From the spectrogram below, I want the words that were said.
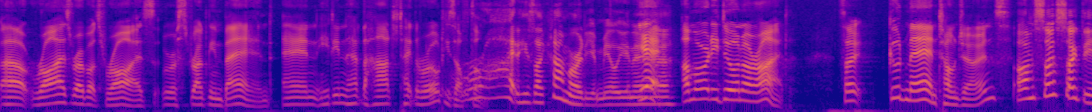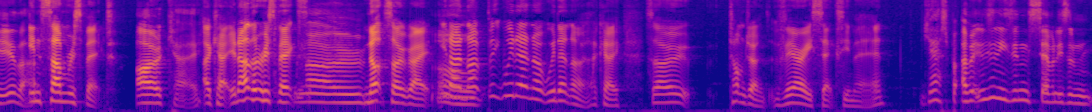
uh, Rise Robots Rise were a struggling band, and he didn't have the heart to take the royalties off them. Right. He's like, I'm already a millionaire. Yeah, I'm already doing all right. So good man, Tom Jones. Oh, I'm so stoked to hear that. In some respect, okay. okay. In other respects, No. not so great. You Oh. don't know. We don't know. We don't know. Okay, so Tom Jones, very sexy man. Yes, but I mean, isn't he in his 70s and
